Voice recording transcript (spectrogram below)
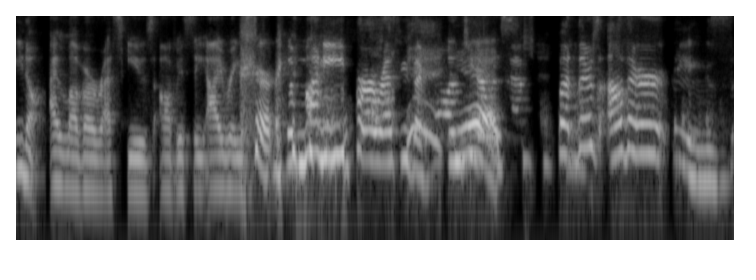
you know, I love our rescues. Obviously, I raise sure. the money for our rescues. I volunteer yes. But there's other things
